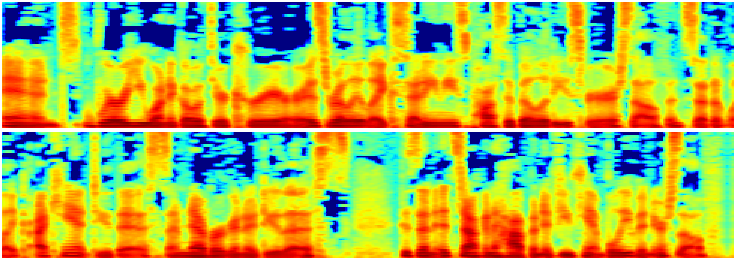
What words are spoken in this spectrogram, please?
and where you want to go with your career is really like setting these possibilities for yourself instead of like, I can't do this. I'm never going to do this. Cause then it's not going to happen if you can't believe in yourself.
